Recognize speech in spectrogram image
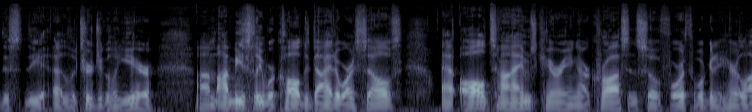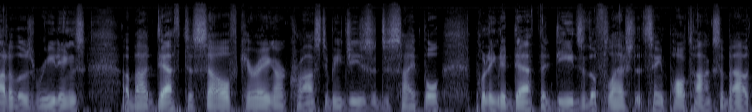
this, the uh, liturgical year. Um, obviously, we're called to die to ourselves at all times, carrying our cross and so forth. We're going to hear a lot of those readings about death to self, carrying our cross to be Jesus' disciple, putting to death the deeds of the flesh that St. Paul talks about.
